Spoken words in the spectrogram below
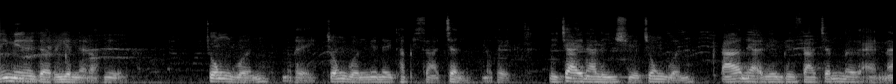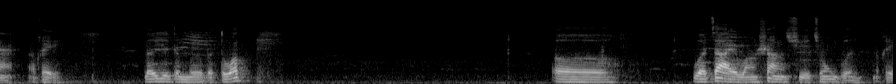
នេះមានន័យថារៀនអ្នកនរគ្នា 中文អូខេ中文មានន័យថាភាសាចិនអូខេ你在哪里学中文តើអ្នករៀនភាសាចិននៅឯណាអូខេឥឡូវយើងទៅមើលបន្ទាប់អឺ我在网上学中文អូខេ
